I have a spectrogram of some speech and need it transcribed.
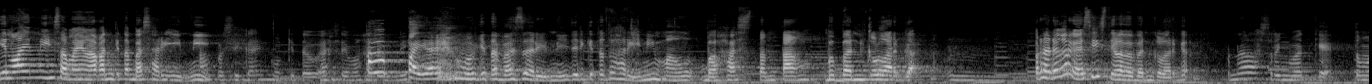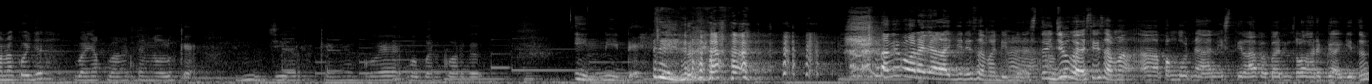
inline nih sama yang akan kita bahas hari ini apa sih kak yang mau kita bahas emang hari ini apa ya yang mau kita bahas hari ini? Jadi kita tuh hari ini mau bahas tentang beban keluarga. Hmm, Pernah dengar gak sih istilah beban keluarga? pernah lah sering banget kayak teman aku aja banyak banget yang ngeluh kayak anjir kayaknya gue beban keluarga ini deh Tapi mau nanya lagi nih sama Dinda, Ah, setuju gak sih sama uh, penggunaan istilah beban keluarga gitu?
